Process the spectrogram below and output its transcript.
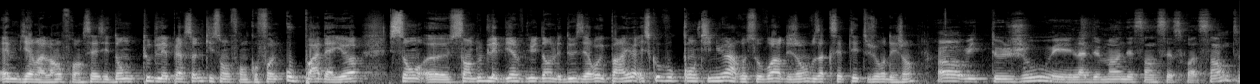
aiment bien la langue française et donc toutes les personnes qui sont francophones ou pas d'ailleurs sont sans doute les bienvenus dans le 2-0. Et par ailleurs, est-ce que vous continuez à recevoir des gens? Vous acceptez toujours des gens? Oh oui, toujours et la demande est sans cesse croissante.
